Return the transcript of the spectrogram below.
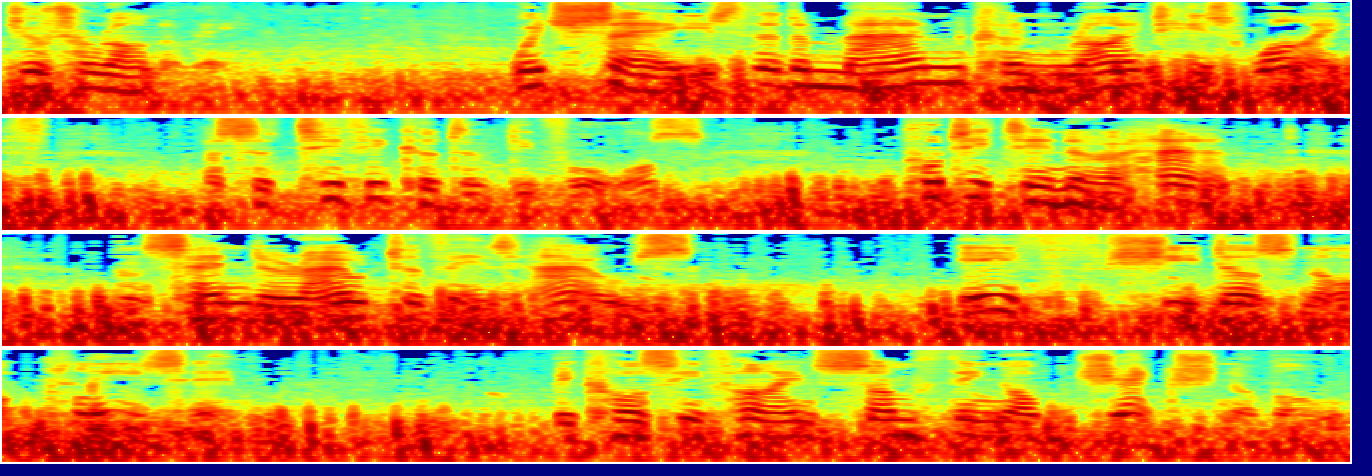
Deuteronomy, which says that a man can write his wife a certificate of divorce, put it in her hand, and send her out of his house if she does not please him because he finds something objectionable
